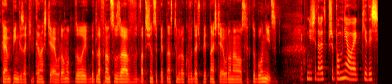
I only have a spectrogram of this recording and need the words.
kemping za kilkanaście euro, no to jakby dla Francuza w 2015 roku wydać 15 euro na nocleg to było nic. Tak mnie się nawet przypomniało, jak kiedyś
